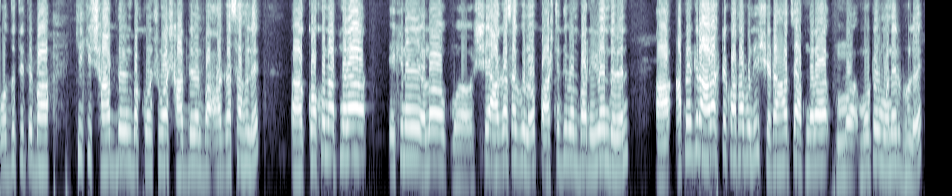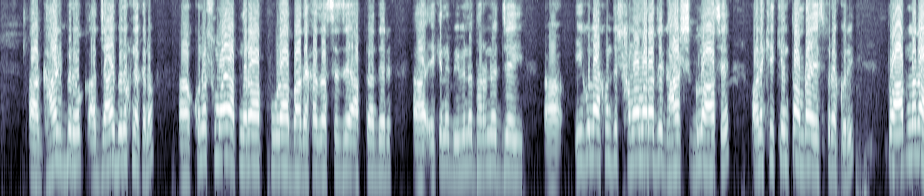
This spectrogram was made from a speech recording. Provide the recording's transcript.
পদ্ধতিতে বা কি কি সার দেবেন বা কোন সময় সার দেবেন বা আগাছা হলে কখন আপনারা এখানে হলো সে আগাছাগুলো পাশে দেবেন বা নিড়ান দেবেন? আপনাকে আর একটা কথা বলি, সেটা হচ্ছে আপনারা ম- মোটেও মনের ভুলে ঘাস বেরোক আর যাই বেরোক না কেন কোনো সময় আপনারা পোড়া বা দেখা যাচ্ছে যে আপনাদের এখানে বিভিন্ন ধরনের যেই এইগুলো এখন যে সামা মারা যে ঘাসগুলো আছে, অনেকে কিন্তু আমরা স্প্রে করি। তো আপনারা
